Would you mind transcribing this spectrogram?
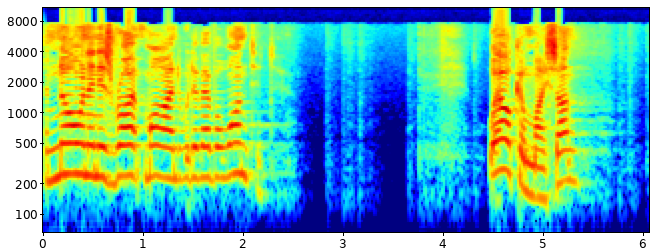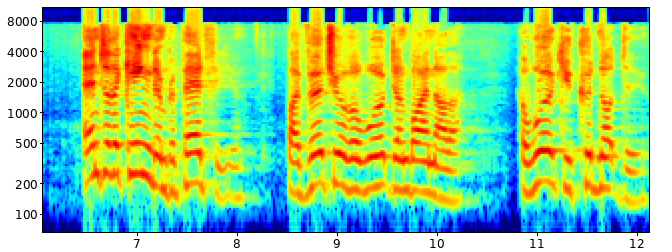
and no one in his right mind would have ever wanted to. Welcome, my son. Enter the kingdom prepared for you by virtue of a work done by another, a work you could not do.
